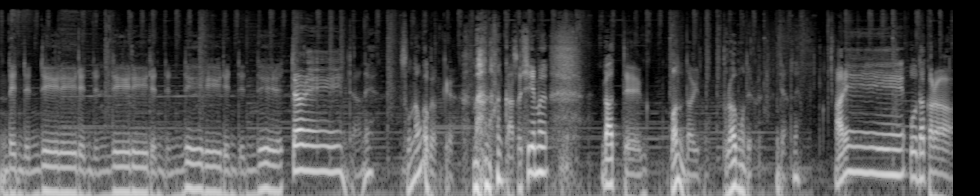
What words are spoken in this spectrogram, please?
でんでんでーれーでんでんでーれーでんでんでーれーでんでんでーれーたれーみたいなね。そんな音楽だっけまあなんか、CM があって、バンダイのプラモデルみたいなね。あれを、だから、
